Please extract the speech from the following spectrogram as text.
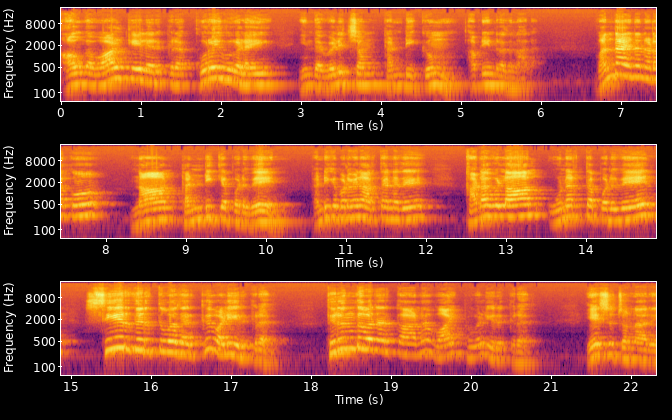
அவங்க வாழ்க்கையில் இருக்கிற குறைவுகளை இந்த வெளிச்சம் கண்டிக்கும் அப்படின்றதுனால. வந்தால் என்ன நடக்கும்? நான் கண்டிக்கப்படுவேன். கண்டிக்கப்படுவேன் அர்த்தம் என்னது? கடவுளால் உணர்த்தப்படுவேன் சீர்திருத்துவதற்கு வழி இருக்கிறது. திருந்துவதற்கான வாய்ப்புகள் இருக்கிறது. இயேசு சொன்னார்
